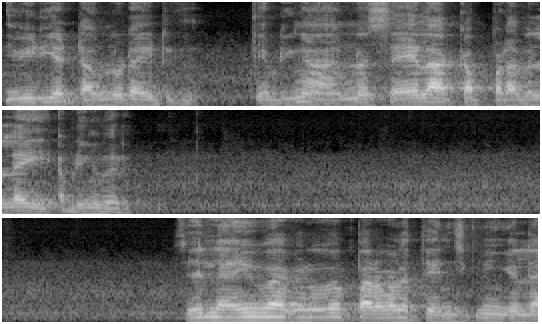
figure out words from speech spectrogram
வீடியோ டவுன்லோட் ஆகிட்டு இருக்குது எப்படின்னா இன்னும் செயலாக்கப்படவில்லை அப்படிங்கிறது சரி லைவ் பார்க்குறவங்க பரவாயில்ல தெரிஞ்சுக்குவீங்கல்ல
